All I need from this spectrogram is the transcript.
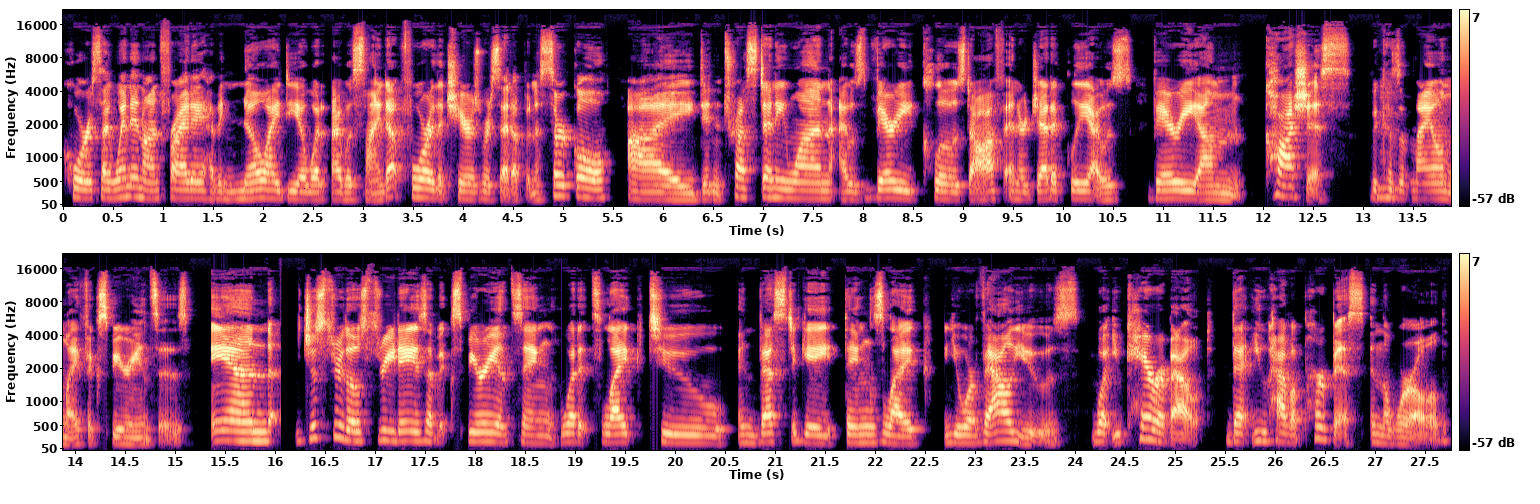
course. I went in on Friday having no idea what I was signed up for. The chairs were set up in a circle. I didn't trust anyone. I was very closed off energetically. I was very um, cautious because mm-hmm. of my own life experiences. And just through those three days of experiencing what it's like to investigate things like your values, what you care about, that you have a purpose in the world,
